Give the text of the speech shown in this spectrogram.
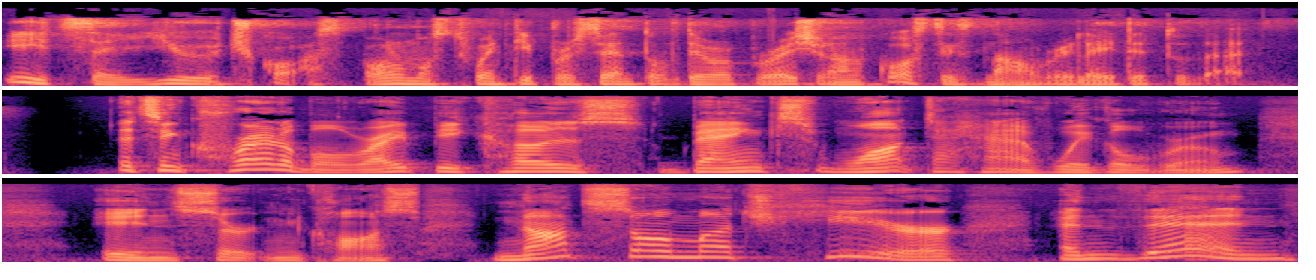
It's a huge cost. Almost 20% of their operational cost is now related to that. It's incredible, right? Because banks want to have wiggle room in certain costs. Not so much here. And then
